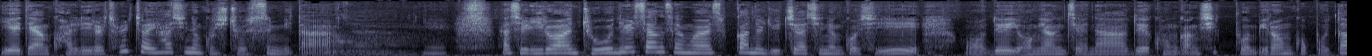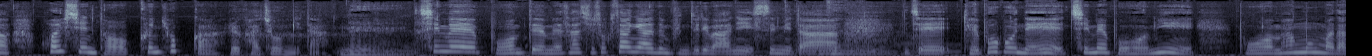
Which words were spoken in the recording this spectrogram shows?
이에 대한 관리를 철저히 하시는 것이 좋습니다. 예, 사실 이러한 좋은 일상생활 습관을 유지하시는 것이 어, 뇌 영양제나 뇌 건강 식품 이런 것보다 훨씬 더 큰 효과를 가져옵니다. 네. 치매 보험 때문에 사실 속상해하는 분들이 많이 있습니다. 네. 이제 대부분의 치매 보험이 보험 항목마다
